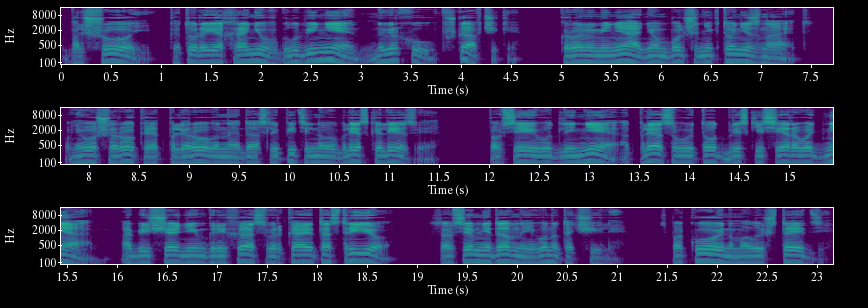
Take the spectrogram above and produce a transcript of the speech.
большой, который я храню в глубине, наверху, в шкафчике. Кроме меня о нем больше никто не знает. У него широкое, отполированное до ослепительного блеска лезвие. По всей его длине отплясывают отблески серого дня, Обещанием греха сверкает острие. Совсем недавно его наточили. «Спокойно, малыш Тедди,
